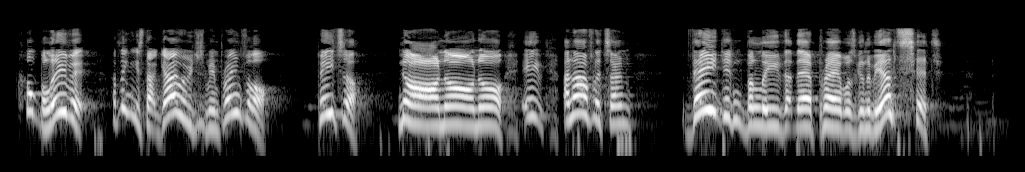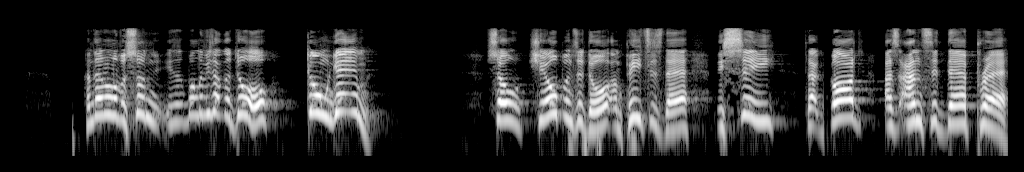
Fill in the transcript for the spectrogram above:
I don't believe it. I think it's that guy we've just been praying for. Peter. No, no, no. It, and half the time, they didn't believe that their prayer was going to be answered. And then all of a sudden, he says, Well, if he's at the door, go and get him. So she opens the door, and Peter's there. They see that God has answered their prayer.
